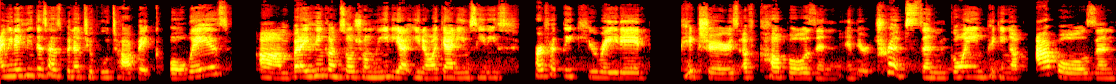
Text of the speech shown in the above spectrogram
I mean, I think this has been a taboo topic always. Um, but I think on social media, you know, again, you see these perfectly curated pictures of couples and, and their trips and going picking up apples and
